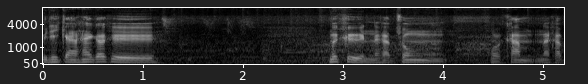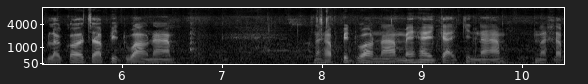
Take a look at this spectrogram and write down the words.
วิธีการให้ก็คือ เมื่อคืนนะครับช่วงหัวค่ำนะครับแล้วก็จะปิดวาล์วน้ำนะครับ ปิดวาล์วน้ำไม่ให้ไก่กินน้ำนะครับ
